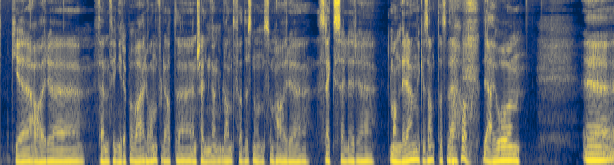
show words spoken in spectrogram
ikke har eh, fem fingre på hver hånd, fordi at eh, en sjelden gang iblant fødes noen som har eh, seks eller mangler en, ikke sant. Altså, det, det er jo eh,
